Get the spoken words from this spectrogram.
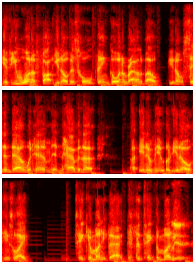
if you want to follow, you know, this whole thing going around about, you know, sitting down with him and having a, a interview, you know, he's like, take your money back, take the money Yeah.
